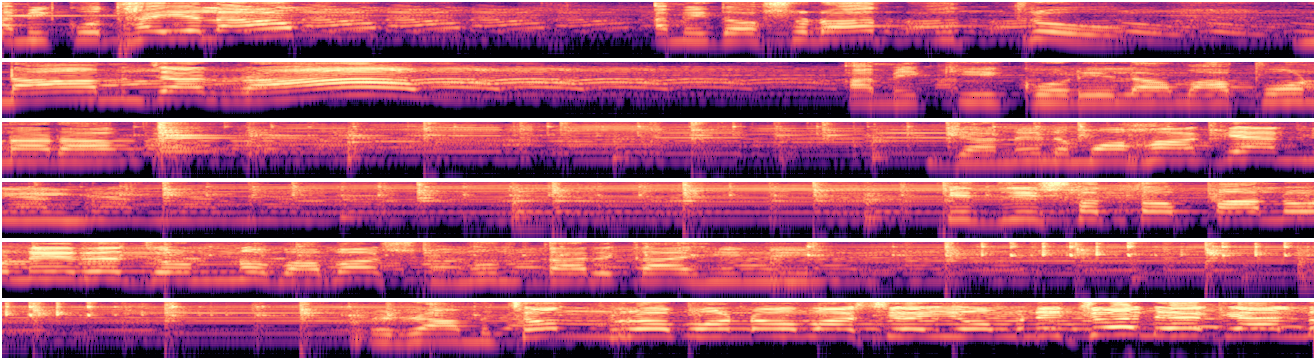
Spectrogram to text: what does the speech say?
আমি কোথায় এলাম? আমি দশরথ পুত্র। নাম যার রাম। আমি কি করিলাম আপনারা? জানেন মহাজ্ঞানী পিতৃসত্য পালনের জন্য বাবা শুনুন তার কাহিনী। রামচন্দ্র বনবাসে অমনি চলে গেল।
